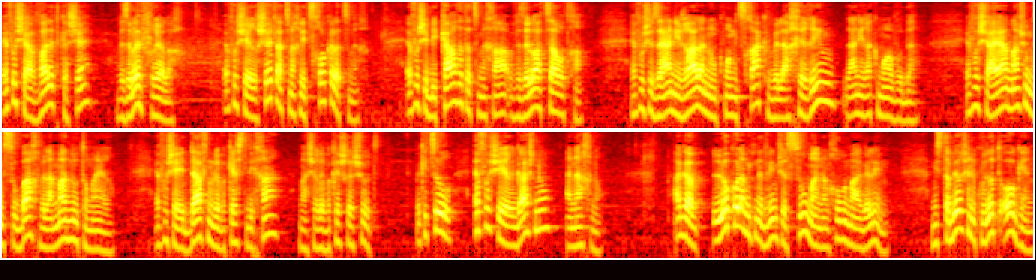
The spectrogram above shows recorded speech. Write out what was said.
איפה שעבדת קשה וזה לא הפריע לך. איפה שהרשית לעצמך לצחוק על עצמך. איפה שביקרת את עצמך וזה לא עצר אותך. איפה שזה היה נראה לנו כמו משחק ולאחרים זה היה נראה כמו עבודה. איפה שהיה משהו מסובך ולמדנו אותו מהר. איפה שהעדפנו לבקש סליחה מאשר לבקש רשות. בקיצור, איפה שהרגשנו, אנחנו. אגב, לא כל המתנדבים של סומן הלכו במעגלים. מסתבר שנקודות עוגן,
